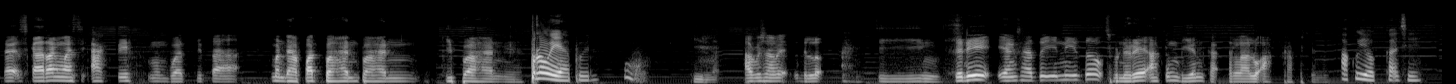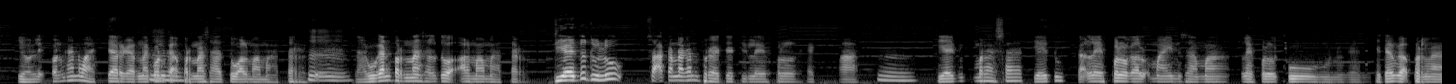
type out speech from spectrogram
kayak sekarang masih aktif membuat kita mendapat bahan-bahan gibahan ya. pro ya, Bun. Gila. Aku sampai delok anjing. Jadi yang satu ini itu sebenarnya aku mbien gak terlalu akrab sih. Aku yo gak sih. Ya lek kon kan wajar karena kon gak Hmm. pernah satu alma mater. Heeh. Nah, aku kan pernah satu alma mater. Dia itu dulu seakan-akan berada di level hektar. Hmm. Dia itu merasa dia itu gak level kalau main sama levelku ngono kan. Jadi aku gak pernah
